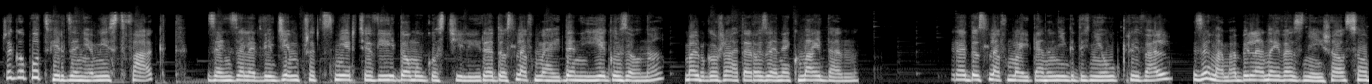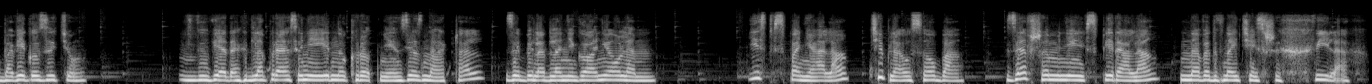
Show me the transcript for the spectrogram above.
Czego potwierdzeniem jest fakt, że zaledwie dzień przed śmiercią w jej domu gościli Radosław Majdan i jego żona, Małgorzata Rozenek-Majdan. Radosław Majdan nigdy nie ukrywał, że mama była najważniejsza osoba w jego życiu. W wywiadach dla prasy niejednokrotnie zaznaczał, że była dla niego aniołem. Jest wspaniała, ciepła osoba. Zawsze mnie wspierała, nawet w najcięższych chwilach.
